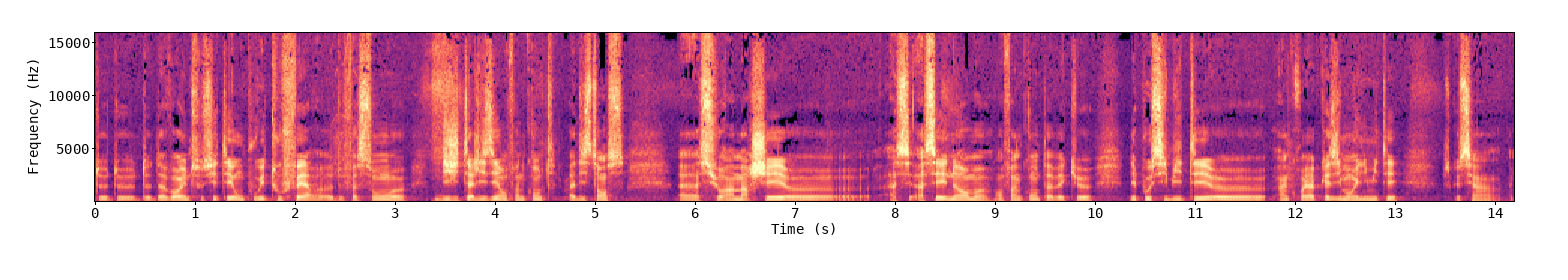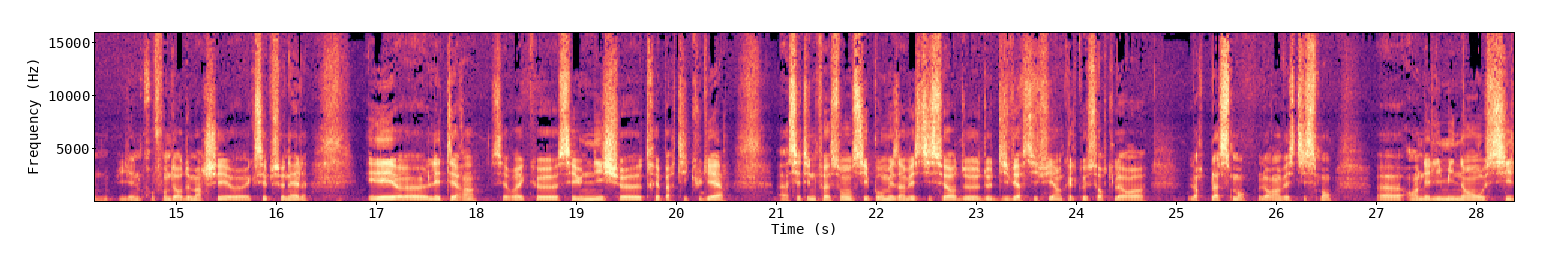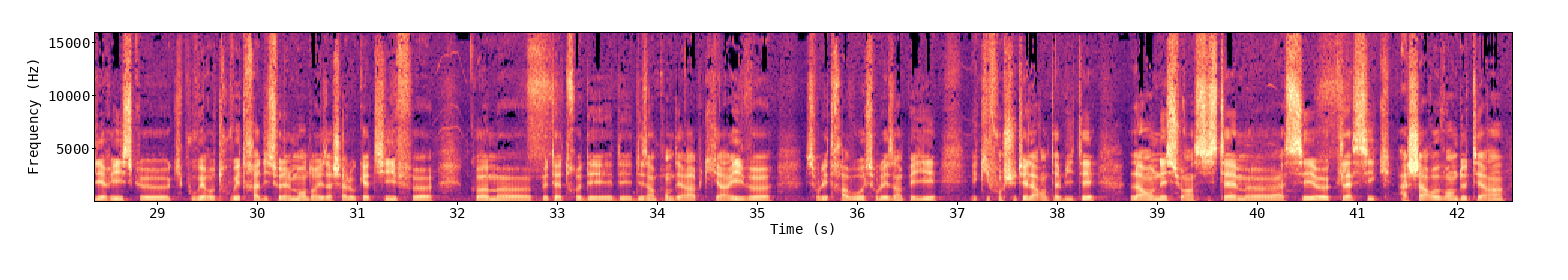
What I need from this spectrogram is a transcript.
d'avoir une société où on pouvait tout faire de façon digitalisée, en fin de compte, à distance, sur un marché assez, assez, énorme, en fin de compte, avec des possibilités incroyables, quasiment illimitées, parce que c'est il y a une profondeur de marché exceptionnelle. Et euh, les terrains, c'est vrai que c'est une niche euh, très particulière. Euh, c'était une façon aussi pour mes investisseurs de, diversifier en quelque sorte leur, leur placement, leur investissement, en éliminant aussi les risques qu'ils pouvaient retrouver traditionnellement dans les achats locatifs, comme peut-être des, des, impondérables qui arrivent sur les travaux, sur les impayés, et qui font chuter la rentabilité. Là, on est sur un système assez classique, achat-revente de terrain,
